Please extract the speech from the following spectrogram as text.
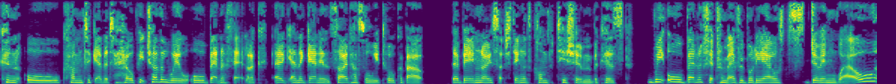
can all come together to help each other, we'll all benefit. Like, and again, in Side Hustle, we talk about there being no such thing as competition because we all benefit from everybody else doing well.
